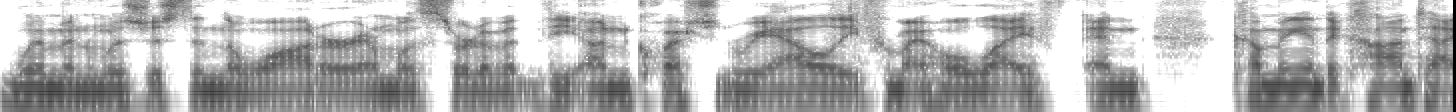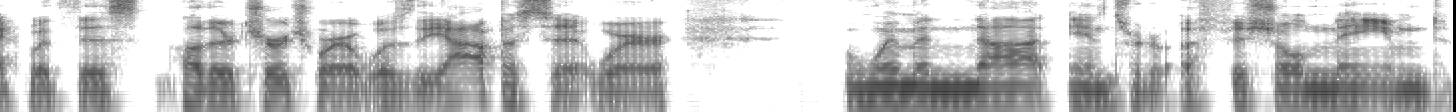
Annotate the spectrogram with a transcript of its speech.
women was just in the water and was sort of the unquestioned reality for my whole life and coming into contact with this other church where it was the opposite where women not in sort of official named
